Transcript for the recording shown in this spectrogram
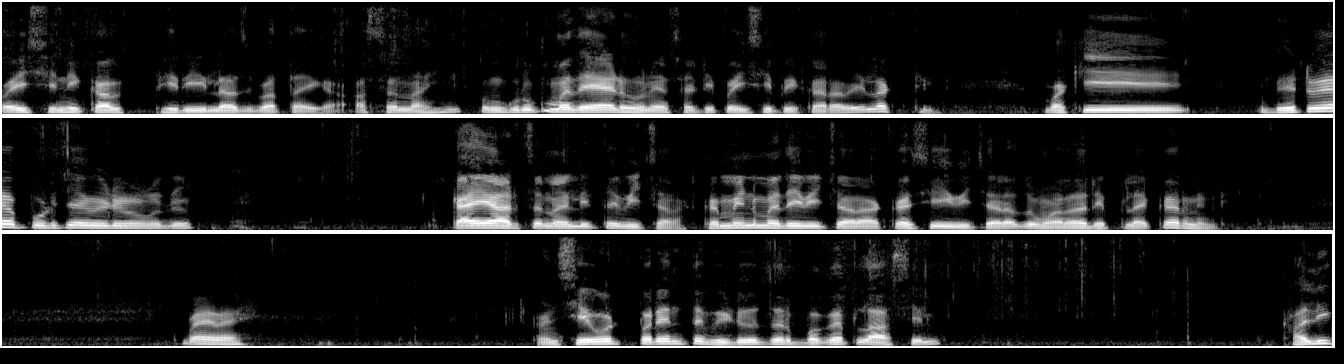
पैसे निकाल फ्री इलाज बताय का? असं नाही. पण ग्रुपमध्ये ॲड होण्यासाठी पैसे पे करावे लागतील. बाकी भेटूया पुढच्या व्हिडिओमध्ये काही अडचण आली तर विचारा. कमेंटमध्ये विचारा. कशी विचारा. तुम्हाला रिप्लाय करण्यात येईल. बाय बाय आणि शेवटपर्यंत व्हिडिओ जर बघतला असेल खाली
